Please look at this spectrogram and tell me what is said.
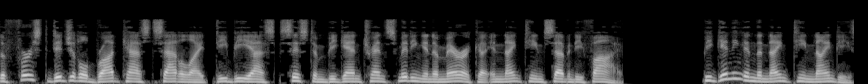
The first digital broadcast satellite (DBS) system began transmitting in America in 1975. Beginning in the 1990s,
